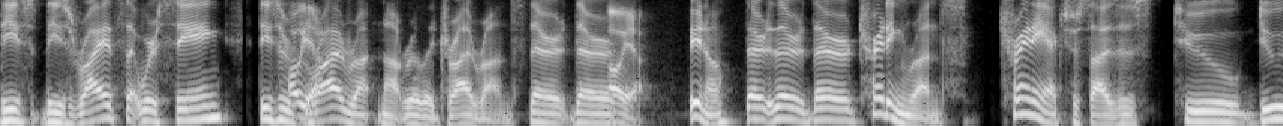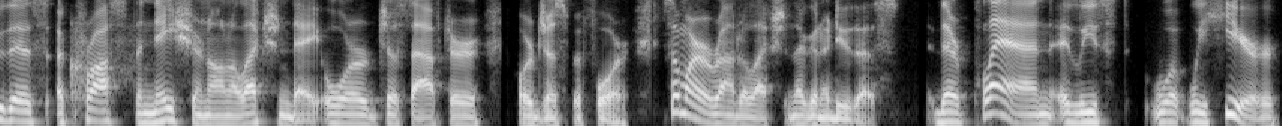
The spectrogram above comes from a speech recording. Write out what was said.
These these riots that we're seeing, these are Oh, yeah. dry run, not really dry runs. They're they're Oh yeah. you know they're they're they're training runs, training exercises to do this across the nation on election day or just after or just before, somewhere around election. They're going to do this. Their plan, at least what we hear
